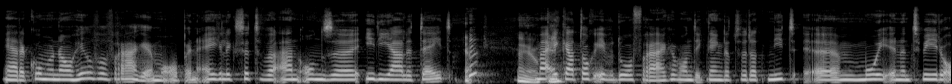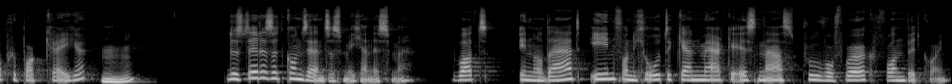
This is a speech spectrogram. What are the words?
Ja, daar komen nou heel veel vragen in me op. En eigenlijk zitten we aan onze ideale tijd. Ja, Maar oké. ik ga toch even doorvragen, want ik denk dat we dat niet eh, mooi in een tweede opgepakt krijgen. Mhm. Dus dit is het consensusmechanisme. Wat inderdaad een van de grote kenmerken is naast proof of work van Bitcoin.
